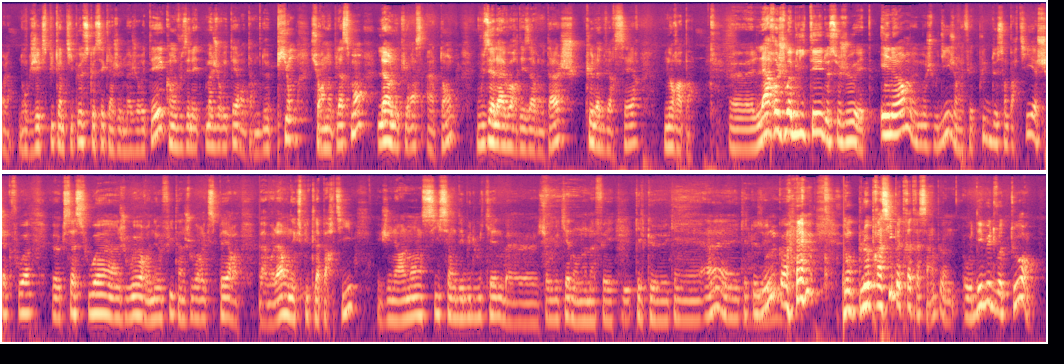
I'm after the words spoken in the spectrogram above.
Voilà, donc j'explique un petit peu ce que c'est qu'un jeu de majorité. Quand vous allez être majoritaire en termes de pions sur un emplacement, là en l'occurrence un temple, vous allez avoir des avantages que l'adversaire n'aura pas. Euh, la rejouabilité de ce jeu est énorme. Moi, je vous dis, j'en ai fait plus de 200 parties. À chaque fois euh, que ça soit un joueur néophyte, un joueur expert, bah voilà, on explique la partie. Et généralement, si c'est en début de week-end, bah, euh, sur le week-end, on en a fait quelques, hein, euh, quelques-unes quand même. Donc, le principe est très très simple. Au début de votre tour,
